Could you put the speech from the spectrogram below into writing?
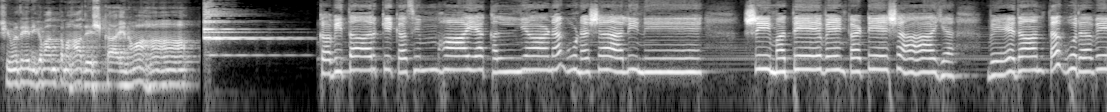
ஸ்ரீமதே நிகமாந்த மகாதேஷ்காய நமஹா कवितार्किकसिंहाय कल्याणगुणशालिने श्रीमते वेङ्कटेशाय वेदान्तगुरवे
